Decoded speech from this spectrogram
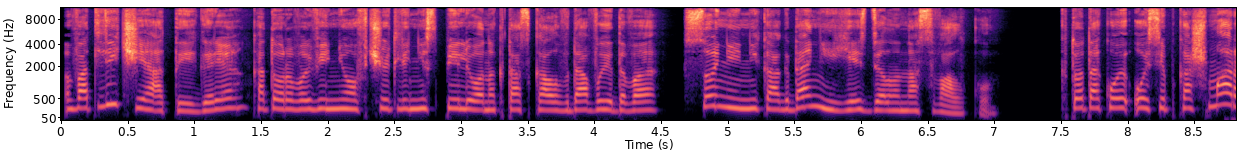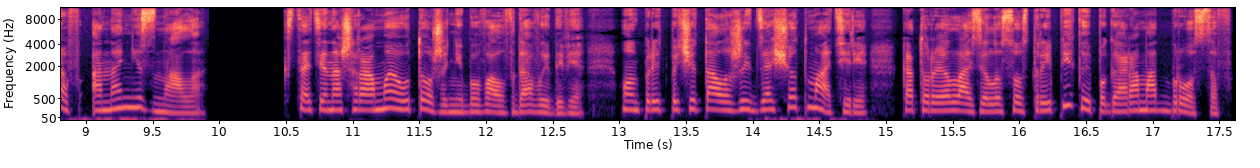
В отличие от Игоря, которого Венев чуть ли не с пеленок таскал в Давыдово, Соня никогда не ездила на свалку. Кто такой Осип Кошмаров, она не знала. Кстати, наш Ромео тоже не бывал в Давыдове. Он предпочитал жить за счет матери, которая лазила с острой пикой по горам отбросов.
